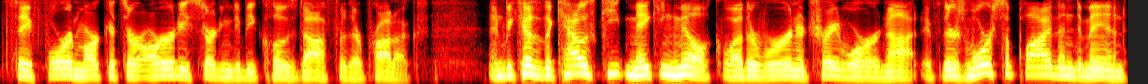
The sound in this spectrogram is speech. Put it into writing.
say foreign markets are already starting to be closed off for their products. And because the cows keep making milk, whether we're in a trade war or not, if there's more supply than demand,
